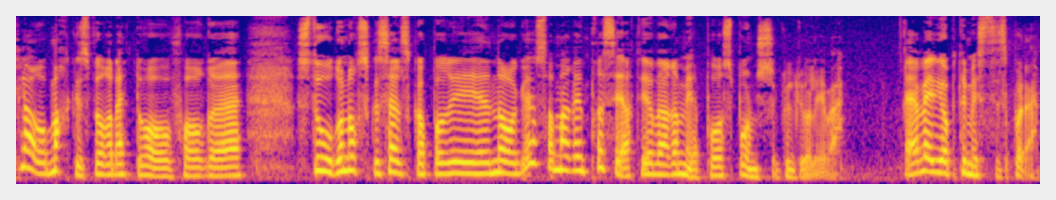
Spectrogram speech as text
klare å markedsføre dette overfor eh, store norske selskaper i Norge som er interessert i å være med på å sponse kulturlivet. Jeg er veldig optimistisk på det.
